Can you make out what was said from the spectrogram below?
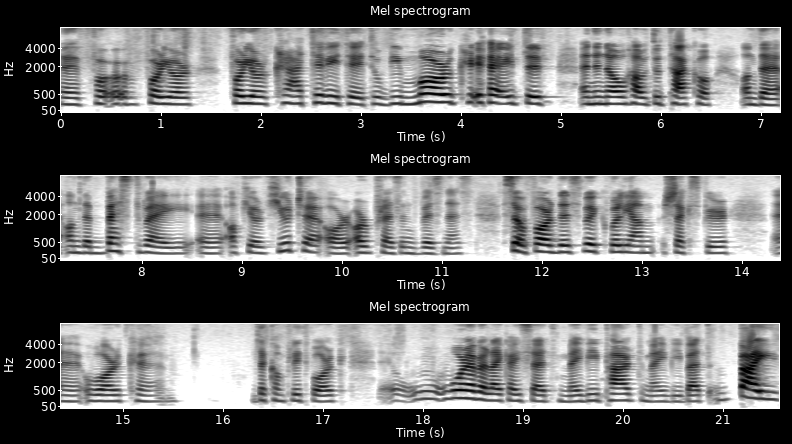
uh, for, for your for your creativity to be more creative and know how to tackle on the on the best way uh, of your future or, or present business. So for this week, William Shakespeare uh, work, uh, the complete work, uh, whatever, like I said, maybe part, maybe, but buy,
